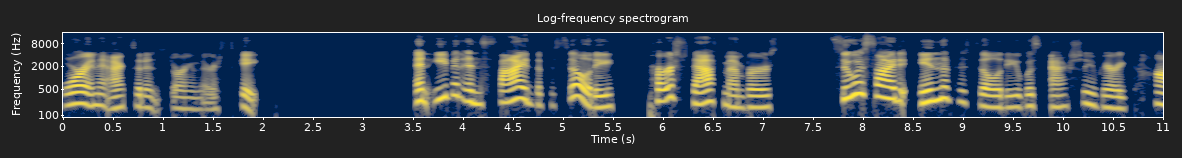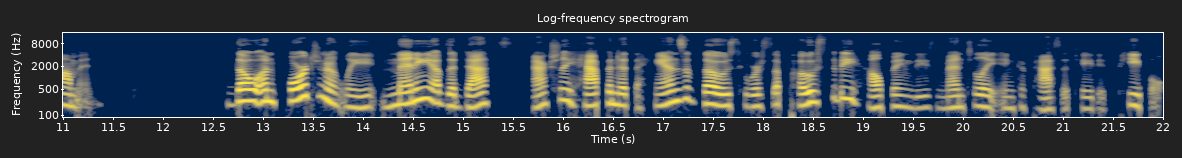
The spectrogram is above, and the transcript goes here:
or in accidents during their escape. And even inside the facility, per staff members, suicide in the facility was actually very common. Though unfortunately, many of the deaths actually happened at the hands of those who were supposed to be helping these mentally incapacitated people.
